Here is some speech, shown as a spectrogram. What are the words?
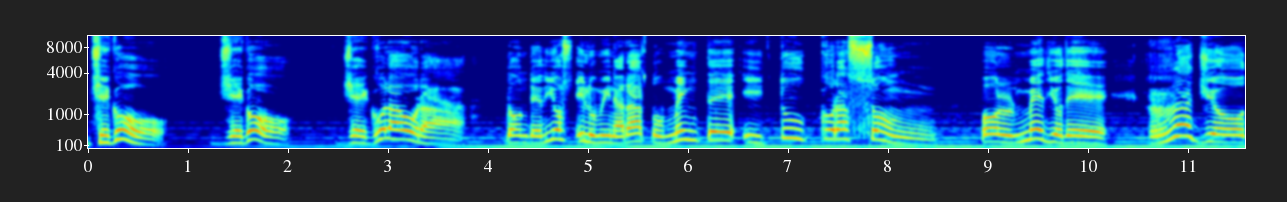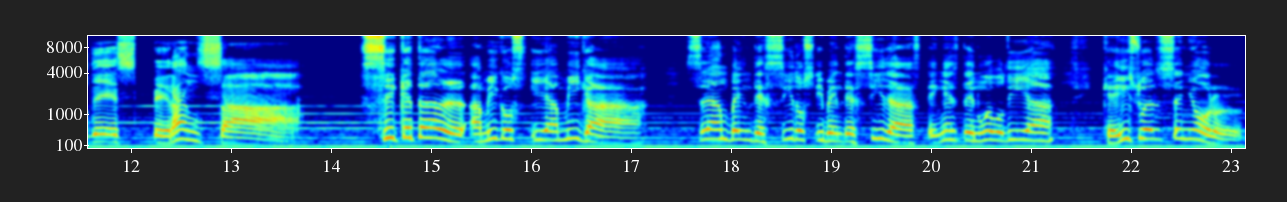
Llegó, llegó, llegó la hora donde Dios iluminará tu mente y tu corazón por medio de rayo de esperanza. Sí, ¿qué tal amigos y amigas? Sean bendecidos y bendecidas en este nuevo día que hizo el Señor.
